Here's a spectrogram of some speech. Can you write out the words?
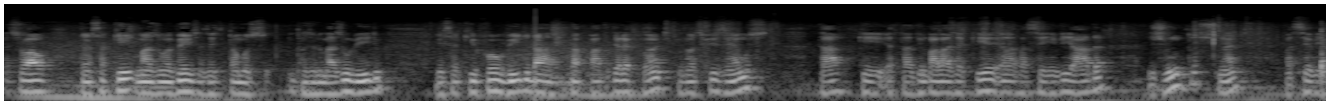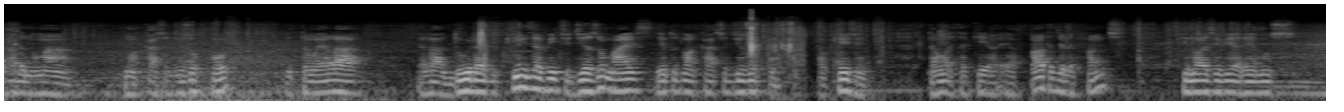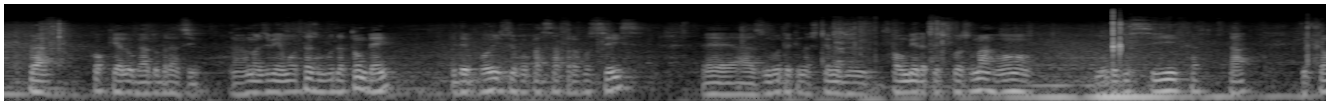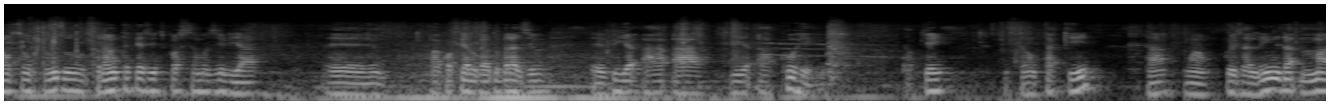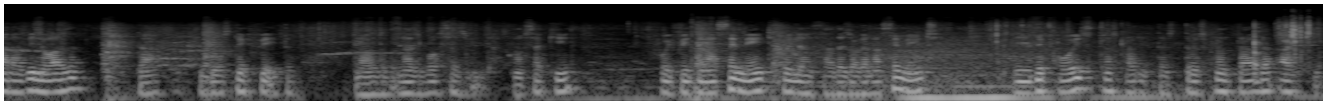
Pessoal, então essa aqui, mais uma vez, a gente estamos fazendo mais um vídeo. Esse aqui foi o vídeo da, da pata de elefante que nós fizemos, tá? Que essa embalagem aqui, ela vai ser enviada juntos, né? Vai ser enviada numa, numa caixa de isopor. Então ela, ela dura de 15 a 20 dias ou mais dentro de uma caixa de isopor, ok, gente? Então essa aqui é a pata de elefante que nós enviaremos para qualquer lugar do Brasil. Tá? Nós enviamos outras mudas também, e depois eu vou passar para vocês é, as mudas que nós temos de palmeira pescoço marrom, muda de sica, tá? Então são tudo planta que a gente possamos enviar é, para qualquer lugar do Brasil é, via, a, a, via a Correios, tá ok? Então tá aqui, tá? Uma coisa linda, maravilhosa, tá? Que Deus tem feito nas, vossas vidas. Essa aqui foi feita na semente, foi lançada, jogada na semente e depois transplantada aqui.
